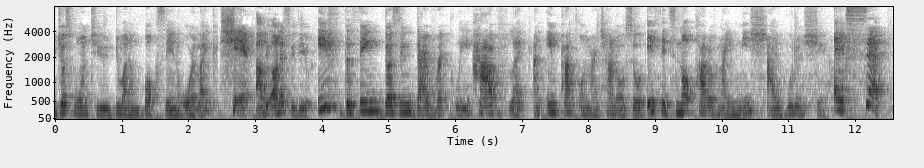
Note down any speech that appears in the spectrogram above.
just want to do an unboxing or like share i'll be honest with you. If the thing doesn't directly have like an impact on my channel so if it's not part of my niche i wouldn't share. Except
